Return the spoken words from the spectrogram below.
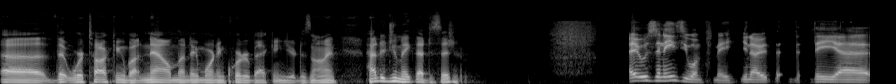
uh, that we're talking about now, Monday morning quarterbacking your design. How did you make that decision? it was an easy one for me. You know, the, the uh,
